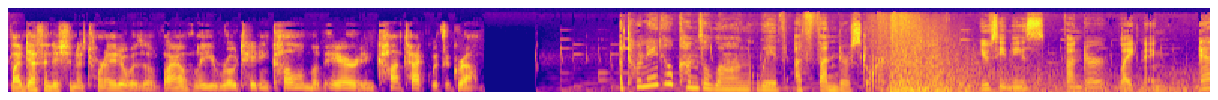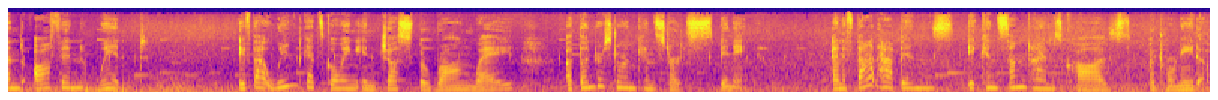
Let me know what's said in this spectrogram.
By definition, a tornado is a violently rotating column of air in contact with the ground. A tornado comes along with a thunderstorm. You've seen these thunder, lightning, and often wind. If that wind gets going in just the wrong way, a thunderstorm can start spinning. And if that happens, it can sometimes cause a tornado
